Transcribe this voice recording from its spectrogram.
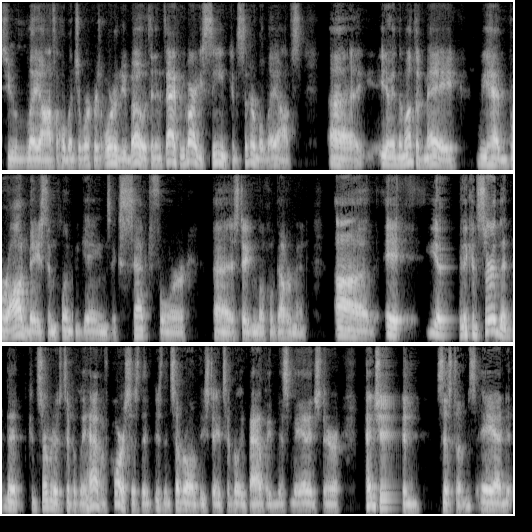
to lay off a whole bunch of workers or to do both. And in fact, we've already seen considerable layoffs. Uh, you know, in the month of May, we had broad-based employment gains, except for uh, state and local government. Uh, it, you know, the concern that that conservatives typically have, of course, is that is that several of these states have really badly mismanaged their pension systems, and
